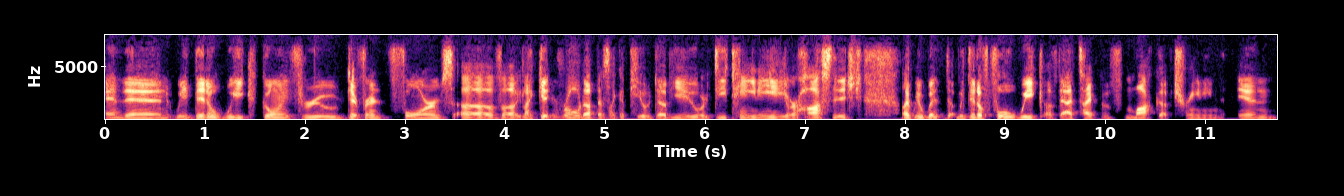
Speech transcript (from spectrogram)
And then we did a week going through different forms of uh, like getting rolled up as like a POW or detainee or hostage. Like we went, we did a full week of that type of mock-up training in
